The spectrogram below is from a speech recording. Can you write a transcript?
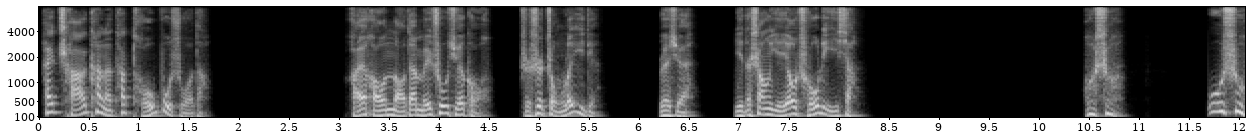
还查看了他头部，说道：“还好脑袋没出血口，只是肿了一点。瑞雪，你的伤也要处理一下。”巫术，巫术，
